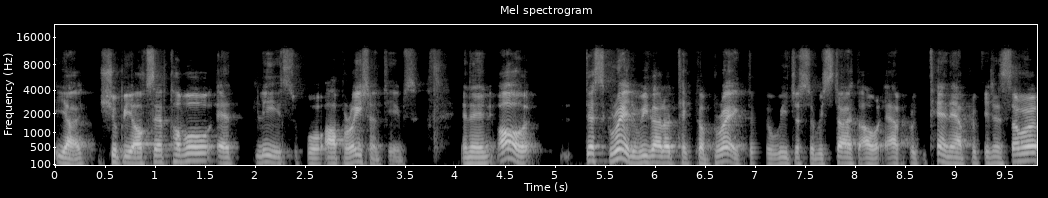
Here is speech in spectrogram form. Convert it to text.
yeah, should be acceptable at least for operation teams. And then, oh, that's great. We gotta take a break. We just restart our app 10 application server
